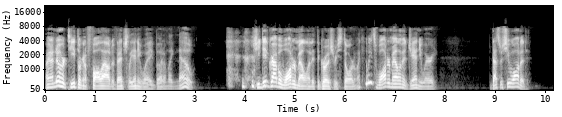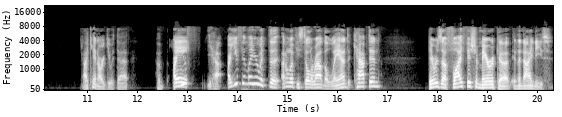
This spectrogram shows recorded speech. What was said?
I mean, I know her teeth are going to fall out eventually anyway, but I'm like, no. she did grab a watermelon at the grocery store. I'm like, who eats watermelon in January? That's what she wanted. I can't argue with that. Are you? Yeah. Are you familiar with the? I don't know if he's still around. The Land Captain. There was a Fly Fish America in the '90s,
